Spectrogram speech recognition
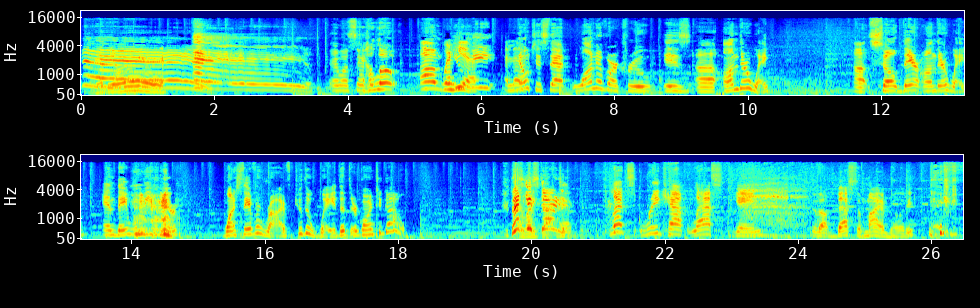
Yay! Hey! Everyone say hello. Um, We're you here. may Hello. notice that one of our crew is uh, on their way. Uh, so they're on their way, and they will be here once they've arrived to the way that they're going to go. Let's I get like started. Let's recap last game to the best of my ability. Yes.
